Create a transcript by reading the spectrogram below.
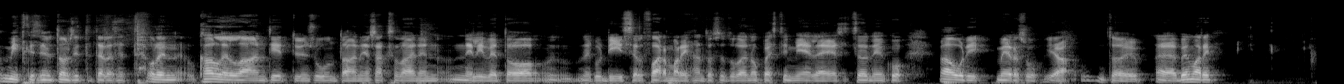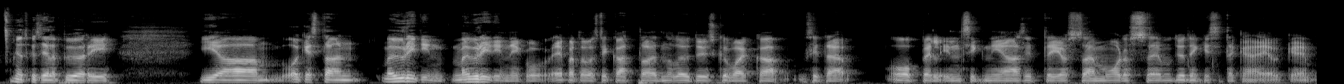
mitkä se nyt on sitten tällaiset, olen kallellaan tiettyyn suuntaan ja saksalainen neliveto, niin kuin diesel-farmarihan tuossa tulee nopeasti mieleen ja sitten se on niin kuin Audi, Mersu ja toi ää, Bemari, jotka siellä pyörii. Ja oikeastaan mä yritin, mä yritin niin kuin epätoivoisesti katsoa, että no löytyisikö vaikka sitä Opel Insigniaa sitten jossain muodossa, mutta jotenkin sitäkään ei oikein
